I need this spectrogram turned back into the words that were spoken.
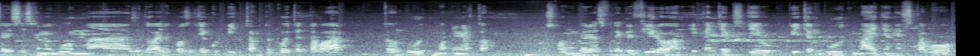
То есть, если мы будем а, задавать вопрос, где купить там такой-то товар, то он будет, например, там, условно говоря, сфотографирован, и контекст, где его купить, он будет найден из того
